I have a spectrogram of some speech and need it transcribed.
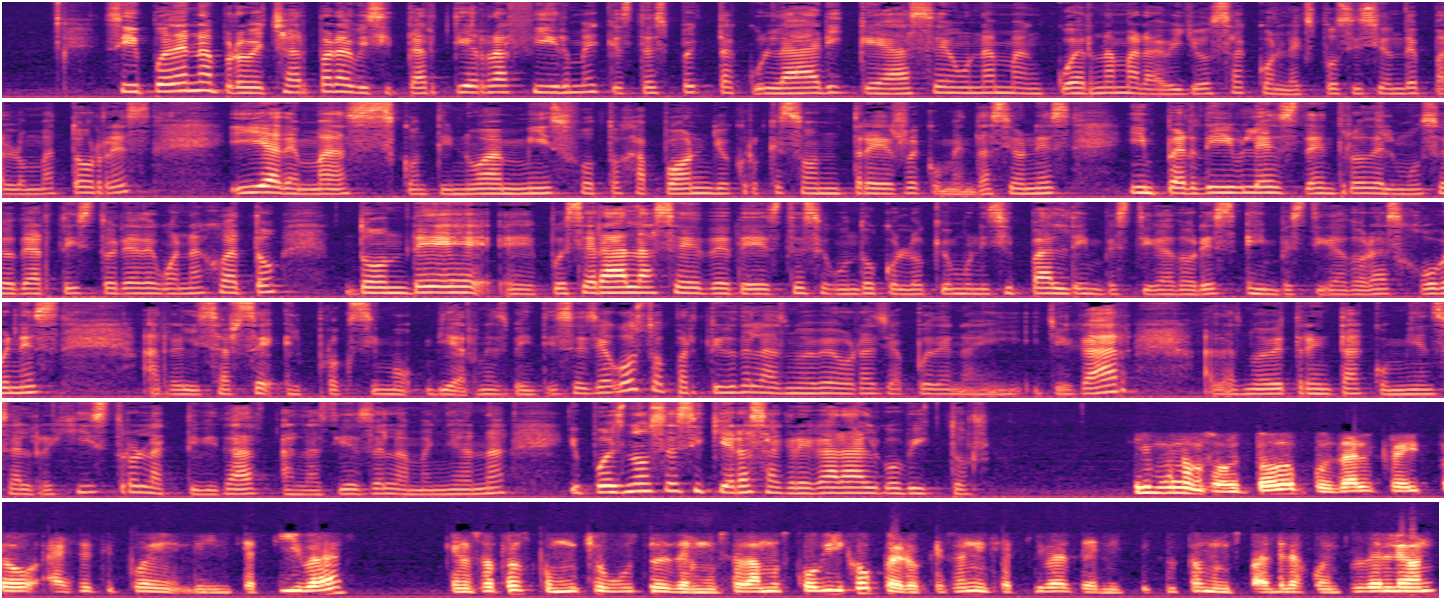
Sí, pueden aprovechar para visitar Tierra Firme, que está espectacular y que hace una mancuerna maravillosa con la exposición de Paloma Torres. Y además continúa Miss Foto Japón. Yo creo que son tres recomendaciones imperdibles dentro del Museo de Arte e Historia de Guanajuato, donde eh, pues será la sede de este segundo coloquio municipal de investigadores e investigadoras jóvenes a realizarse el próximo viernes 26 de agosto. A partir de las 9 horas ya pueden ahí llegar. A las 9.30 comienza el registro, la actividad a las 10 de la mañana. Y pues no sé si quieras agregar algo, Víctor. Sí, bueno, sobre todo pues dar el crédito a este tipo de, iniciativas que nosotros con mucho gusto desde el Museo damos cobijo, pero que son iniciativas del Instituto Municipal de la Juventud de León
